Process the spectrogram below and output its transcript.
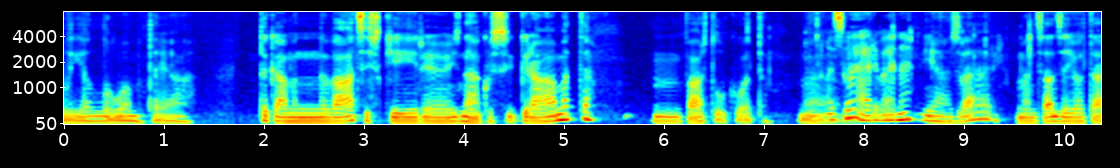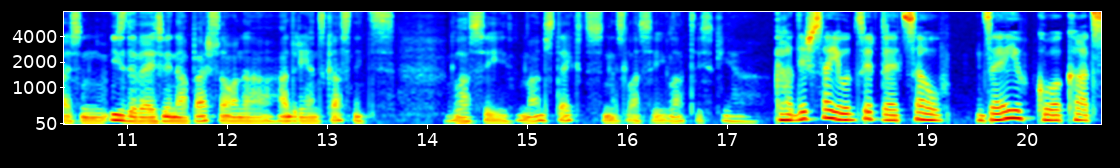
lielu lomu tajā. Tā kā man vāciski ir iznākusi grāmata, mm, pārtulkota Zvēri vai ne? Jā, zvēri. Mans atzījotājs un izdevējs vienā personā, Adrians Kasnits, lasīja manus tekstus, un es lasīju latviešu. Kāda ir sajūta dzirdēt savu dzēju, ko kāds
